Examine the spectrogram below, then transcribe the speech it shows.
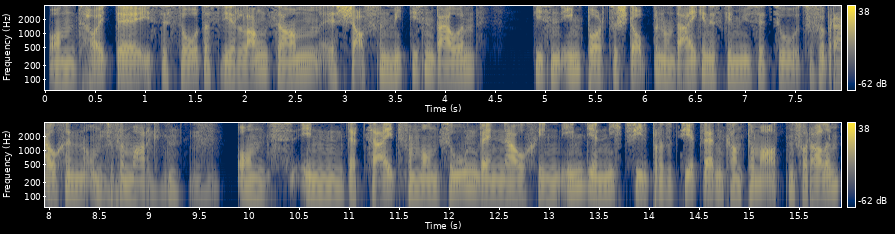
Und heute ist es so, dass wir langsam es schaffen, mit diesen Bauern diesen Import zu stoppen und eigenes Gemüse zu, zu verbrauchen und mhm. zu vermarkten. Mhm. mhm. Und in der Zeit vom Monsun, wenn auch in Indien nicht viel produziert werden kann, Tomaten vor allem,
